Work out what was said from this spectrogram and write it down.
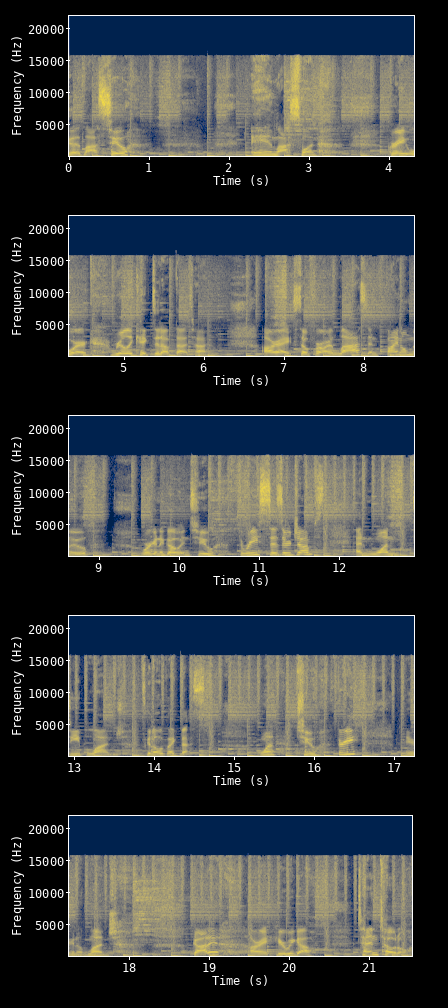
Good, last two. And last one. Great work, really kicked it up that time. All right, so for our last and final move, we're gonna go into three scissor jumps and one deep lunge. It's gonna look like this. One, two, three, and you're gonna lunge. Got it? All right, here we go. 10 total.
